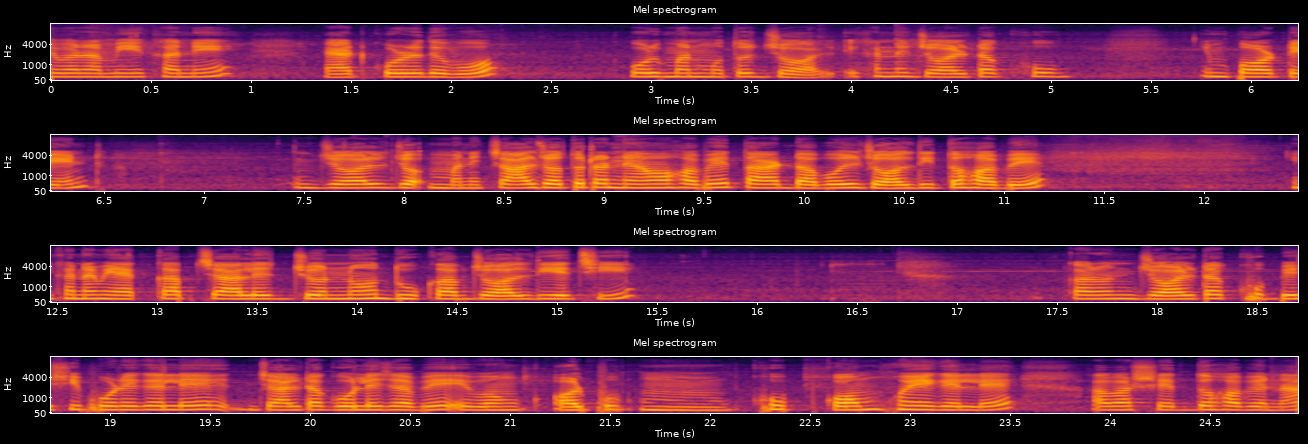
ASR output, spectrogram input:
এবার আমি এখানে অ্যাড করে দেব পরিমাণ মতো জল। এখানে জলটা খুব ইম্পর্টেন্ট জল মানে চাল যতটা নেওয়া হবে তার ডাবল জল দিতে হবে। এখানে আমি এক কাপ চালের জন্য দু কাপ জল দিয়েছি। কারণ জলটা খুব বেশি পড়ে গেলে চালটা গলে যাবে এবং অল্প খুব কম হয়ে গেলে আবার সেদ্ধ হবে না,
